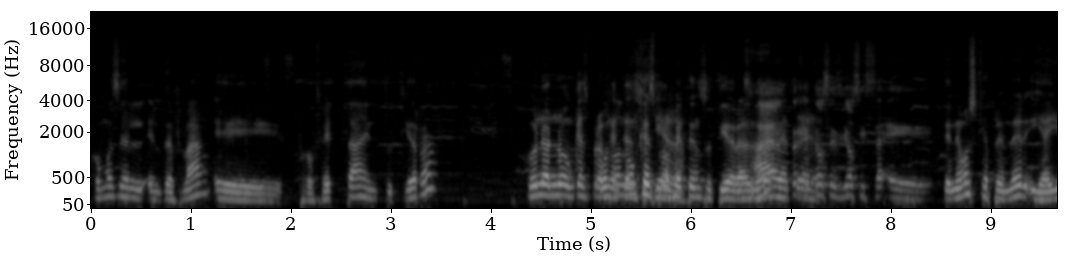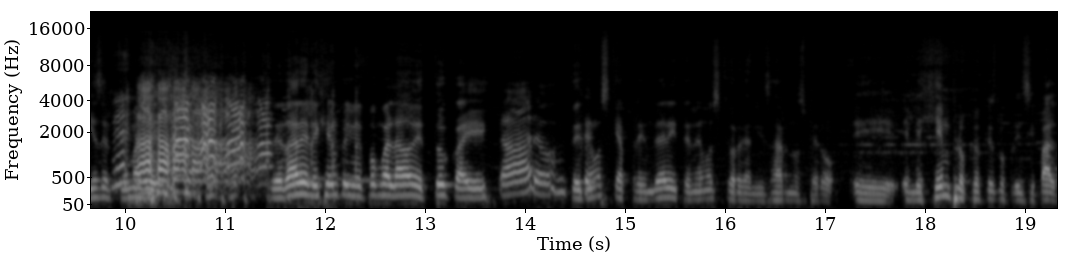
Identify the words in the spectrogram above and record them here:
¿Cómo es el, el refrán? Eh, profeta en tu tierra. Uno nunca es profeta Uno en nunca su es tierra. profeta en su tierra. ¿no? Ah, entonces yo sí eh, Tenemos que aprender, y ahí es el tema de, de dar el ejemplo, y me pongo al lado de Tuco ahí. Claro. tenemos que aprender y tenemos que organizarnos, pero eh, el ejemplo creo que es lo principal.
